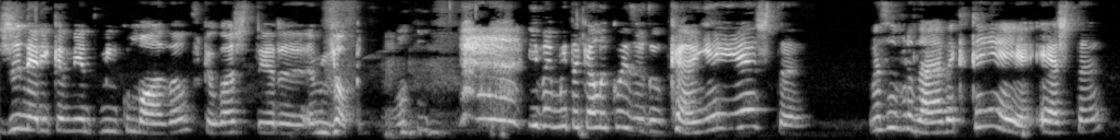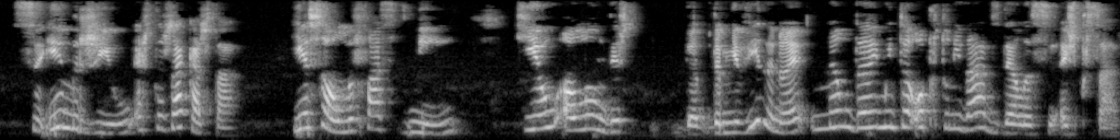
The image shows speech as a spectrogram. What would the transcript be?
genericamente me incomodam, porque eu gosto de ter a minha opinião. e vem muito aquela coisa do quem é esta? Mas a verdade é que quem é esta se emergiu, esta já cá está. E é só uma face de mim que eu, ao longo deste, da, da minha vida, não é? Não dei muita oportunidade dela se expressar.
